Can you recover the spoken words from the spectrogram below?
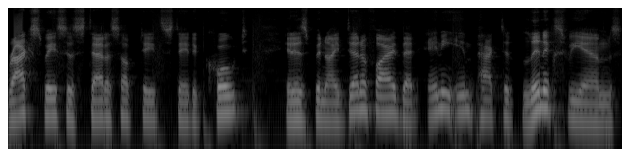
Rackspace's status update stated, quote, it has been identified that any impacted Linux VMs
